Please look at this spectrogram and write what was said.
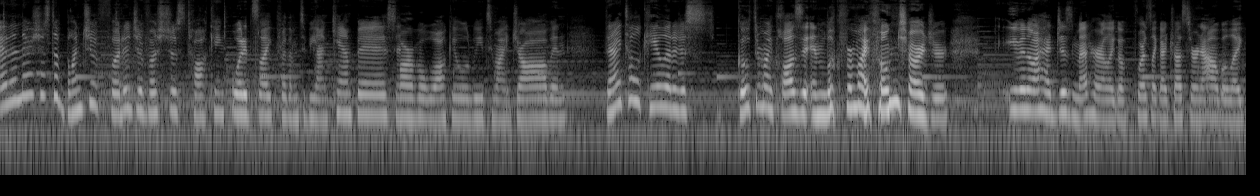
And then there's just a bunch of footage of us just talking what it's like for them to be on campus and how of a walk it would be to my job. And then I tell Kayla to just go through my closet and look for my phone charger. Even though I had just met her, like of course like I trust her now, but like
